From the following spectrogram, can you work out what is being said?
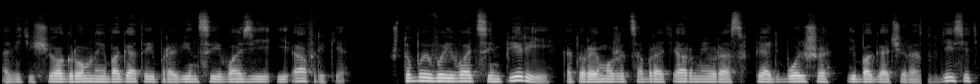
А ведь еще огромные богатые провинции в Азии и Африке. Чтобы воевать с империей, которая может собрать армию раз в пять больше и богаче раз в десять,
